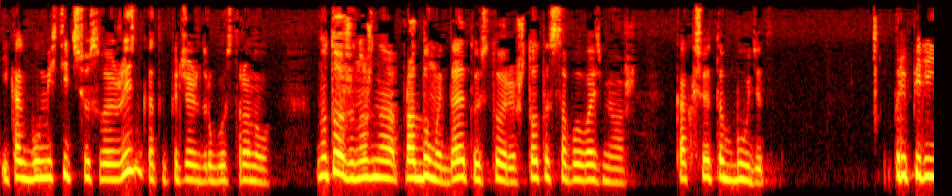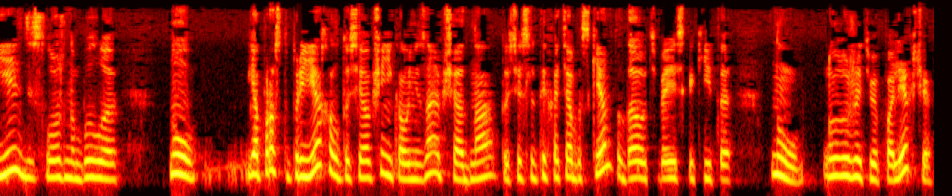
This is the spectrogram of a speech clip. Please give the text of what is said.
и как бы уместить всю свою жизнь, когда ты приезжаешь в другую страну, ну, тоже нужно продумать, да, эту историю, что ты с собой возьмешь, как все это будет. При переезде сложно было, ну, я просто приехала, то есть я вообще никого не знаю, вообще одна. То есть если ты хотя бы с кем-то, да, у тебя есть какие-то, ну, ну, уже тебе полегче.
